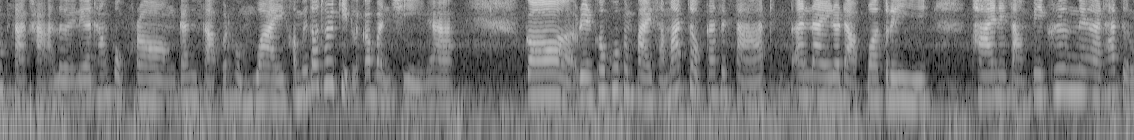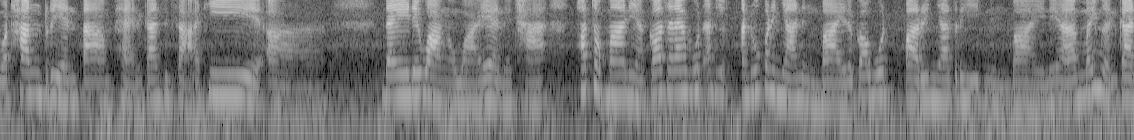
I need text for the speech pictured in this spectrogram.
ทุกๆ สาขาเลยเนี่ยทั้งปกครอง การศึกษาปฐมวัยคอมพิวเตอร์ธุรกิจแล้วก็บัญชีนะคะก็เรียนควบคู่กันไปสามารถจบการศึกษาในระดับปตรี ภายใน 3 ปีครึ่งนะคะถ้าเกิดว่าท่านเรียนตามแผนการศึกษาที่ ได้ได้วางเอาไว้นะคะพอจบมาเนี่ยก็จะได้วุฒิอนุปริญญาหนึ่งใบแล้วก็วุฒิปริญญาตรีอีกหนึ่งใบนะคะไม่เหมือนกัน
